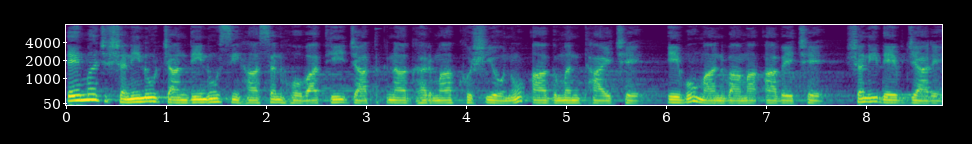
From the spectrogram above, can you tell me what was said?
તેમજ શનિનું ચાંદીનું સિંહાસન હોવાથી જાતકના ઘરમાં ખુશીઓનું આગમન થાય છે, એવું માનવામાં આવે છે, શનિદેવ જ્યારે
